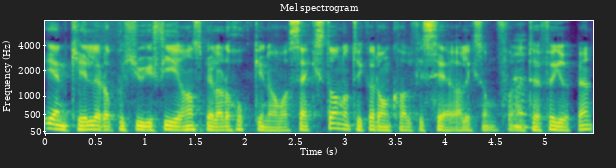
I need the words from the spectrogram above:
en kille då på 24, han spelade hockey när han var 16 och tycker de kvalificerar liksom för den tuffa gruppen.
